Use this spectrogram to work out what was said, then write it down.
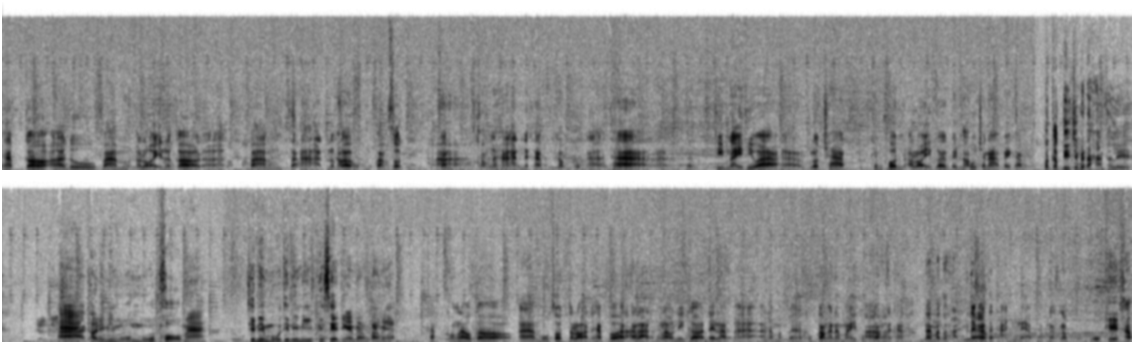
ครับก็เอ่อดูความอร่อยแล้วก็เอ่อความสะอาดแล้วก็ครับผมความสดความอ่า ของอาหารนะครับครับผม อ่าถ้าอ่าทีมไหนที่ว่าอ่ารสชาติเข้มข้นอร่อยก็เป็นครับ ผู้ชนะไปครับ ปกติจะเป็นอาหารทะเล อ่าคราวนี้มีหมูหมูโผล่มา ที่นี่หมูที่นี่มีพิเศษยังไงบ้างบ้างไหมฮะ ครับของเราก็อ่าหมูสดตลอดนะครับ เพราะว่าอ่า ตลาดของเรานี่ก็ได้รับอ่าอนามัยอ่าถูกต้องอนามัยถูกต้องนะครับาได้มาตรฐานอยู่ได้แล้วมาตรฐานอยู่แล้วครับ นะครับผมโอเคครับ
